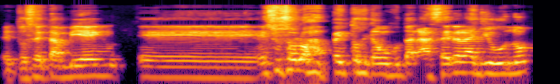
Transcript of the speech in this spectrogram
Entonces también, eh, esos son los aspectos, digamos, hacer el ayuno,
